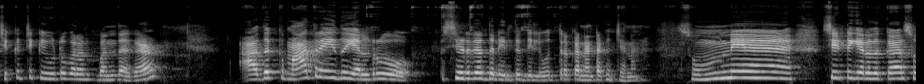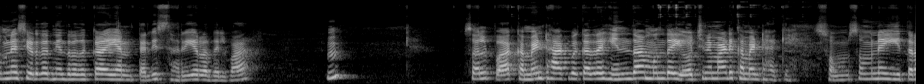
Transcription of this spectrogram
ಚಿಕ್ಕ ಚಿಕ್ಕ ಯೂಟ್ಯೂಬರ್ ಅಂತ ಬಂದಾಗ ಅದಕ್ಕೆ ಮಾತ್ರ ಇದು ಎಲ್ಲರೂ ಸಿಡ್ದದ್ದು ನಿಂತಿದ್ದಿಲ್ಲ ಉತ್ತರ ಕರ್ನಾಟಕ ಜನ. ಸುಮ್ಮನೆ ಸಿಟ್ಟಿಗಿರೋದಕ್ಕೆ ಸುಮ್ಮನೆ ಸಿಡ್ದದ್ದು ನಿಂದ್ರದಕ್ಕೆ ಏನು ತಲೆ ಸರಿ ಇರೋದಿಲ್ವಾ? ಹ್ಞೂ ಸ್ವಲ್ಪ ಕಮೆಂಟ್ ಹಾಕಬೇಕಾದ್ರೆ ಹಿಂದೆ ಮುಂದೆ ಯೋಚನೆ ಮಾಡಿ ಕಮೆಂಟ್ ಹಾಕಿ. ಸುಮ್ಮ ಸುಮ್ಮನೆ ಈ ಥರ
